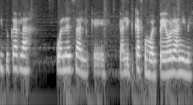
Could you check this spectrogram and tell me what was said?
¿Y tú, Carla? ¿Cuál es al que calificas como el peor anime?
